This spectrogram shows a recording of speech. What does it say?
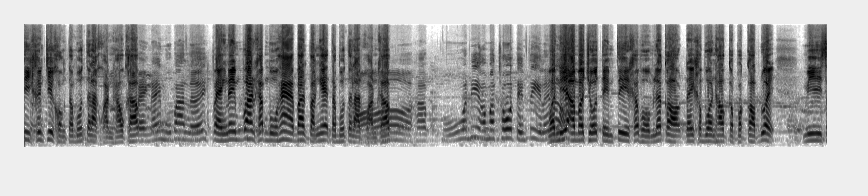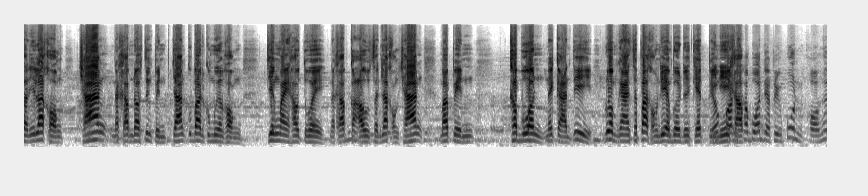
ที่ขึ้นชื่อของตำบลตลาดขวัญเฮาครับแบ่งในหมู่บ้านเลย แปลงในหมู่บ้านครับหมู่ห้าบ้านปังแงะตำบลตลาดขวัญครับอ๋อครับโอ้วันนี้เอามาโชว์เต็มที่เลยวันนี้เาะเอามาโชว์เต็มที่ครับผมแล้วก็ในขบวนเฮากับประกอบด้วย มีสัญลักษณ์ของช้างนะครับเนาะซึ่งเป็นช้างกู้บ้านกู้เมืองของเจียงใหม่เฮาตัวยนะครับก็เอาสัญลักษณ์ของช้างมาเป็น ขบวนในการที่ร่วมงานสภาของดีอำเภอเดอะเกตปีเดี๋ยวนี้ก่อนครับขบวนอย่าถึงปุ้นขอให้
